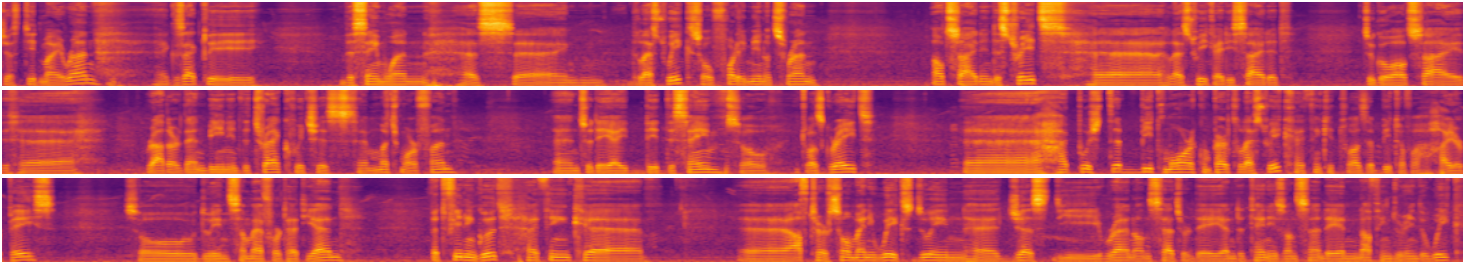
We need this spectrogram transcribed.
just did my run, exactly the same one as uh, in the last week. So 40 minutes run outside in the streets. Uh, last week I decided to go outside uh, rather than being in the track, which is uh, much more fun. And today I did the same, so it was great. Uh, I pushed a bit more compared to last week. I think it was a bit of a higher pace, so doing some effort at the end, but feeling good. I think uh, uh, after so many weeks doing uh, just the run on Saturday and the tennis on Sunday and nothing during the week,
